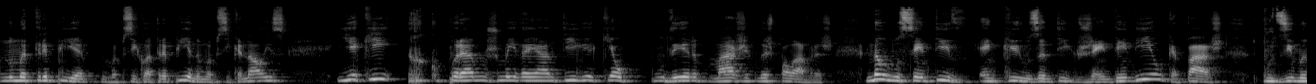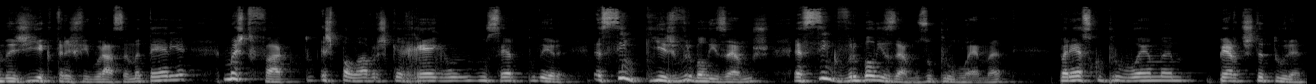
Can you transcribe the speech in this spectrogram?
numa terapia, numa psicoterapia, numa psicanálise. E aqui recuperamos uma ideia antiga que é o poder mágico das palavras. Não no sentido em que os antigos já entendiam, capaz de produzir uma magia que transfigurasse a matéria, mas de facto as palavras carregam um certo poder. Assim que as verbalizamos, assim que verbalizamos o problema, parece que o problema perde estatura.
